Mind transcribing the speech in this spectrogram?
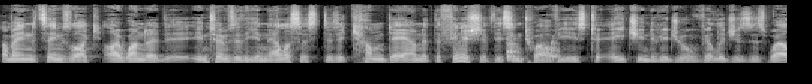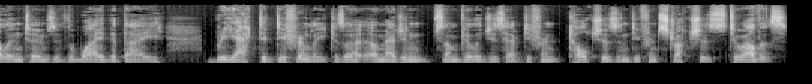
I mean, it seems like I wondered in terms of the analysis, does it come down at the finish of this in 12 years to each individual villages as well in terms of the way that they reacted differently? Because I, imagine some villages have different cultures and different structures to others.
